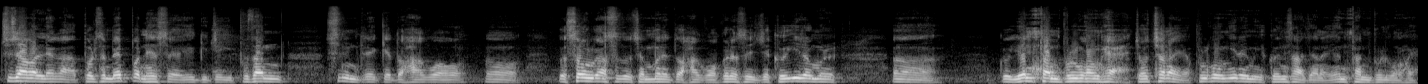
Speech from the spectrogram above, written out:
주장을 내가 벌써 몇 번 했어요. 여기 저기 부산 스님들에게도 하고 어, 그 서울 가서도 전번에도 하고 그래서 이제 그 이름을 어, 그 연탄 불공회 좋잖아요. 불공 이름이 근사하잖아요. 연탄 불공회.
